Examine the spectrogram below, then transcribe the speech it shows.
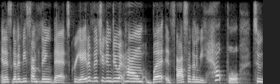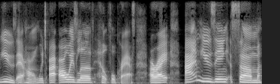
And it's going to be something that's creative that you can do at home, but it's also going to be helpful to use at home, which I always love helpful crafts. All right. I'm using some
